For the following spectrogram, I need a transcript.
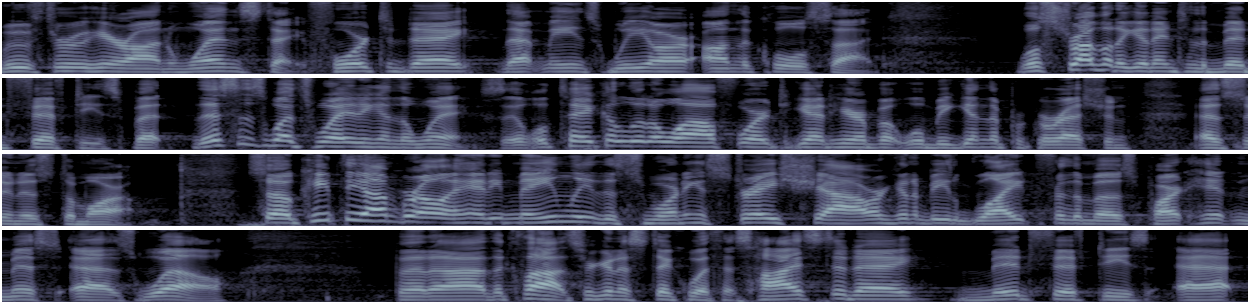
move through here on Wednesday. For today, that means we are on the cool side. We'll struggle to get into the mid 50s, but this is what's waiting in the wings. It will take a little while for it to get here, but we'll begin the progression as soon as tomorrow. So keep the umbrella handy mainly this morning. A stray shower, going to be light for the most part, hit and miss as well. But uh, the clouds are going to stick with us. Highs today, mid 50s at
